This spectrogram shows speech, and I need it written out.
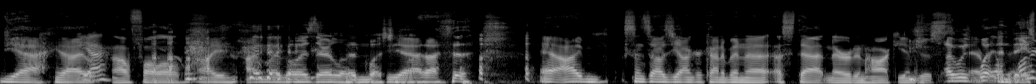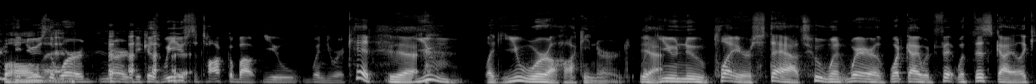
Yeah, yeah, I, Yeah. I'll follow. I I'm like Always there, loaded And, question. Yeah, that's yeah. I'm since I was younger, kind of been a, a stat nerd in hockey and just I was everything. what, I And wondered if you'd use the word nerd because we used to talk about you when you were a kid. yeah, You like you were a hockey nerd. Like, Yeah. You knew players, stats, who went where, what guy would fit with this guy. Like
